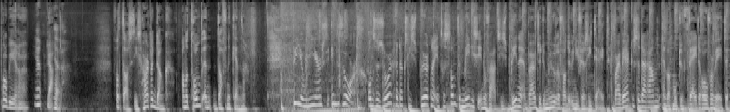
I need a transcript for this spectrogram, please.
Proberen we. Ja. Ja. Fantastisch. Hartelijk dank. Anne Tromp en Daphne Kemner. Pioniers in de zorg. Onze zorgredactie speurt naar interessante medische innovaties binnen en buiten de muren van de universiteit. Waar werken ze daaraan en wat moeten wij erover weten?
